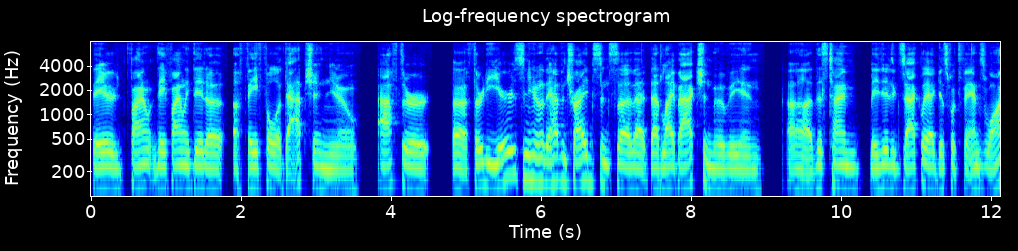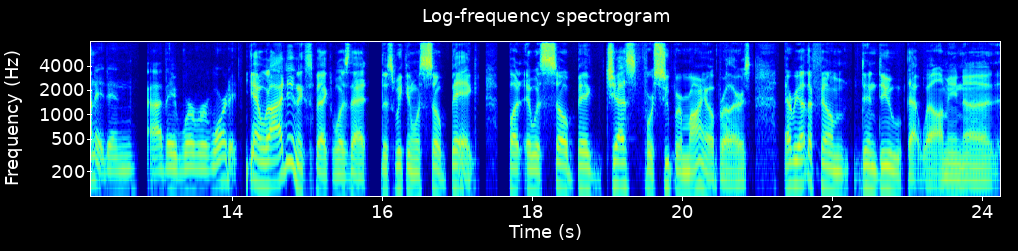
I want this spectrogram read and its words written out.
they're finally they finally did a, a faithful adaptation. You know, after uh, 30 years. You know, they haven't tried since uh, that that live action movie, and uh, this time they did exactly, I guess, what fans wanted, and uh, they were rewarded. Yeah, what I didn't expect was that this weekend was so big, but it was so big just for Super Mario Brothers. Every other film didn't do that well. I mean, uh,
